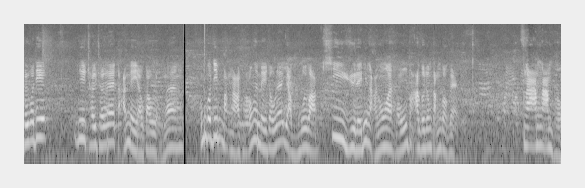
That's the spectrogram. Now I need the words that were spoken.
佢嗰啲呢啲脆脆咧蛋味又夠濃啦。咁嗰啲麥芽糖嘅味道咧，又唔會話黐住你啲牙，我係好怕嗰種感覺嘅，啱啱好，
